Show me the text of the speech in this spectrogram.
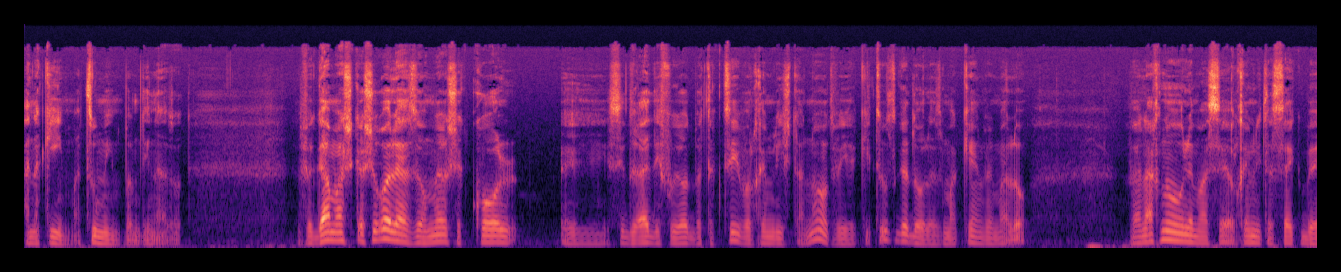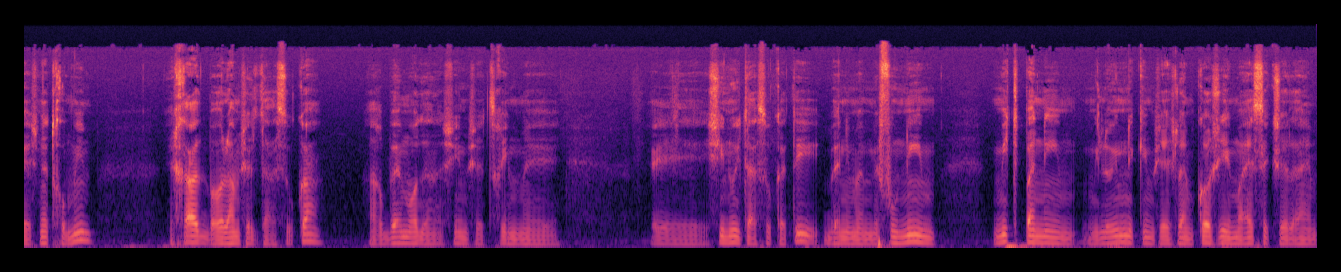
ענקיים, עצומים במדינה הזאת. וגם מה שקשור אליה זה אומר שכל אה, סדרי עדיפויות בתקציב הולכים להשתנות ויהיה קיצוץ גדול, אז מה כן ומה לא. ואנחנו למעשה הולכים להתעסק בשני תחומים. אחד, בעולם של תעסוקה, הרבה מאוד אנשים שצריכים אה, אה, שינוי תעסוקתי, בין אם הם מפונים, מתפנים, מילואימניקים שיש להם קושי עם העסק שלהם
